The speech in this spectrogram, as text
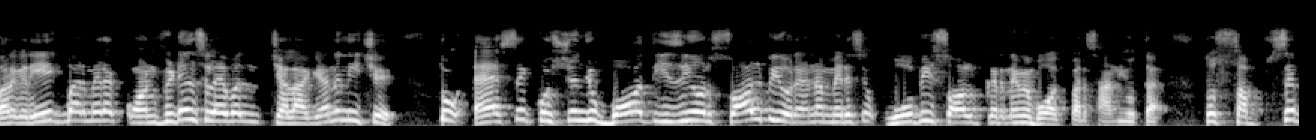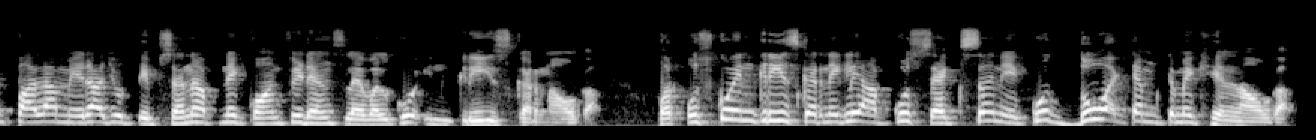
और अगर एक बार मेरा कॉन्फिडेंस लेवल चला गया ना नीचे तो ऐसे क्वेश्चन जो बहुत इजी और सॉल्व भी हो रहे हैं ना, मेरे से वो भी सॉल्व करने में बहुत परेशानी होता है। तो सबसे पहला मेरा जो टिप्स है ना, अपने कॉन्फिडेंस लेवल को इंक्रीज करना होगा। और उसको इंक्रीज करने के लिए आपको सेक्शन ए को दो अटेम्प्ट में खेलना होगा।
